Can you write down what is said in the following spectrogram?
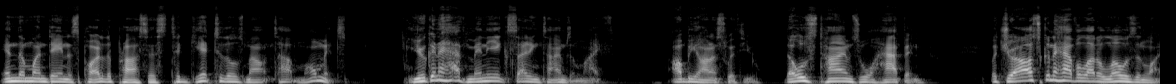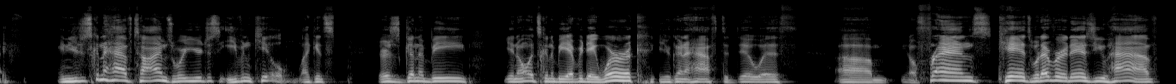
in the mundane is part of the process to get to those mountaintop moments. You're going to have many exciting times in life. I'll be honest with you. Those times will happen. But you're also going to have a lot of lows in life. And you're just going to have times where you're just even keel. Like it's there's going to be, you know, it's going to be everyday work. You're going to have to deal with um, you know, friends, kids, whatever it is you have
